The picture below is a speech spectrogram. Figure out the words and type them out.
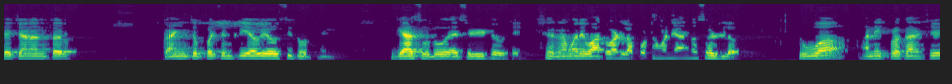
त्याच्यानंतर काहींचं पचनक्रिया व्यवस्थित होत नाही. गॅस होतो, ऍसिडिटी होते. शरीरामध्ये वात वाढला, पोटामध्ये अन्न सडलं किंवा अनेक प्रकारचे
